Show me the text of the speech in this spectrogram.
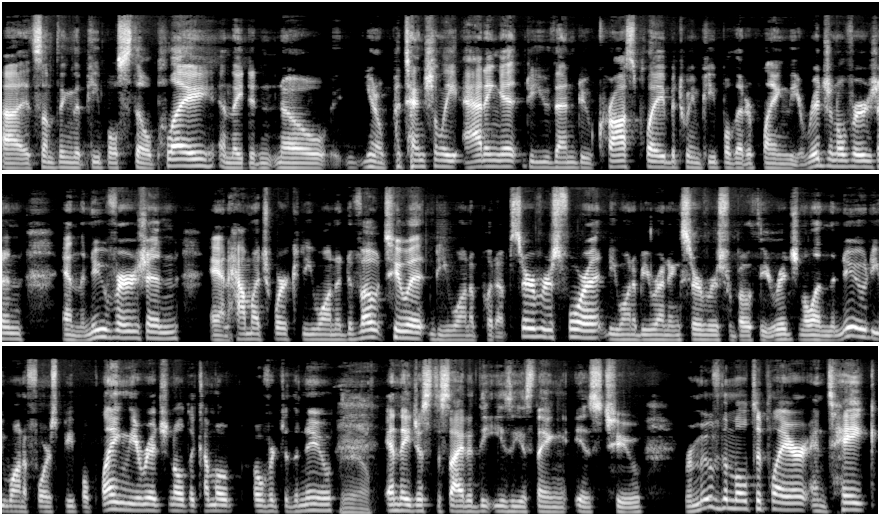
Uh, it's something that people still play, and they didn't know, you know, potentially adding it. Do you then do crossplay between people that are playing the original version and the new version? And how much work do you want to devote to it? Do you want to put up servers for it? Do you want to be running servers for both the original and the new? Do you want to force people playing the original to come o- over to the new? Yeah. and they just decided the easiest thing is to remove the multiplayer and take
